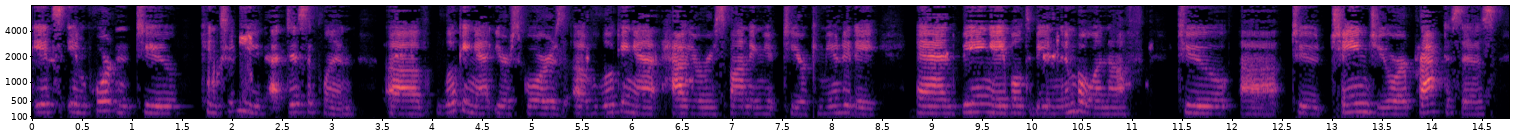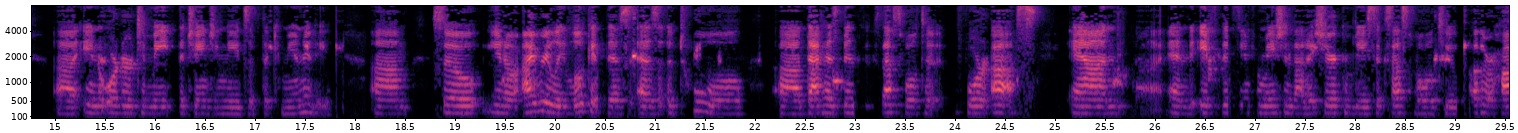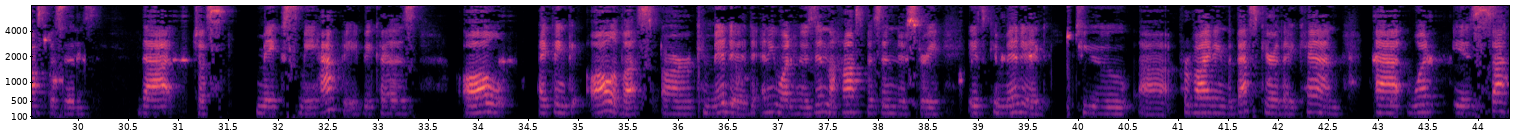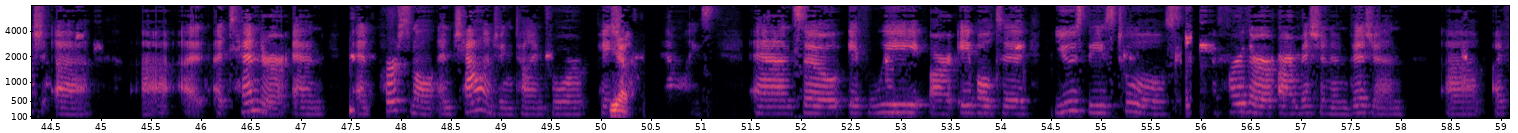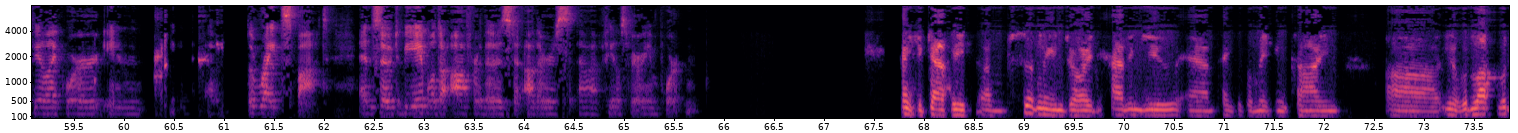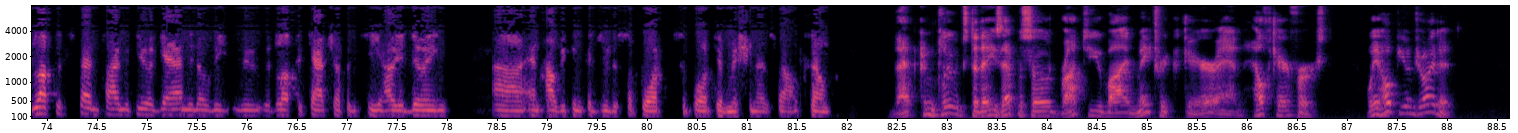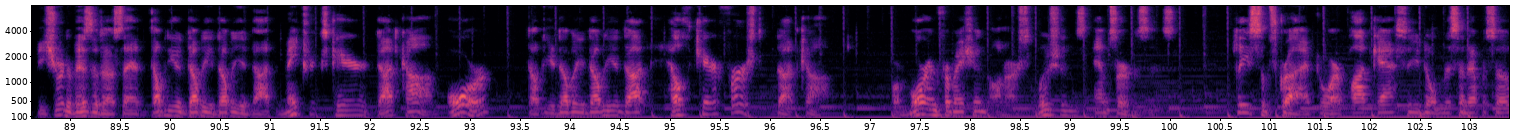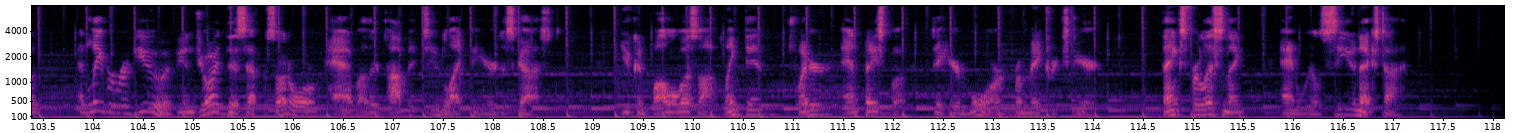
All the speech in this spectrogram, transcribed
it's important to continue that discipline of looking at your scores, of looking at how you're responding to your community, and being able to be nimble enough to uh, to change your practices uh, in order to meet the changing needs of the community. Um, so, you know, I really look at this as a tool uh, that has been successful to for us. And uh, and if this information that I share can be successful to other hospices, that just makes me happy because all I think all of us are committed. Anyone who's in the hospice industry is committed to uh, providing the best care they can at what is such a, a, a tender and and personal and challenging time for patients yeah. and families. And so, if we are able to use these tools to further our mission and vision, uh, I feel like we're in the right spot. And so, to be able to offer those to others uh, feels very important. Thank you, Cathy. I've certainly enjoyed having you, and thank you for making time uh, you know, would love would love to spend time with you again. You know, we, we would love to catch up and see how you're doing uh, and how we can continue to support support your mission as well. So that concludes today's episode, brought to you by Matrix Care and Healthcare First. We hope you enjoyed it. Be sure to visit us at www.matrixcare.com or www.healthcarefirst.com for more information on our solutions and services. Please subscribe to our podcast so you don't miss an episode, and leave a review if you enjoyed this episode or have other topics you'd like to hear discussed. You can follow us on LinkedIn, Twitter, and Facebook to hear more from Matrix Care. Thanks for listening, and we'll see you next time.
